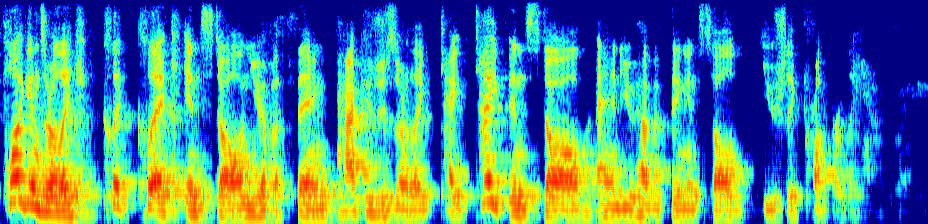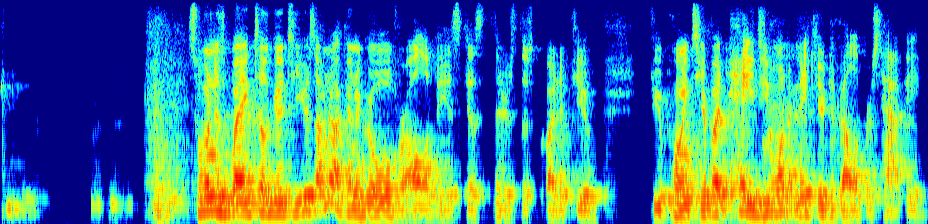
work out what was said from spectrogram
Plugins are like click, click, install, and you have a thing. Packages are like type, type, install, and you have a thing installed usually properly. So when is Wagtail good to use? I'm not going to go over all of these because there's there's quite a few few points here. But hey, do you want to make your developers happy?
